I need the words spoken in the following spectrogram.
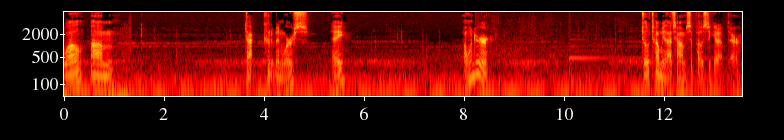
well, um, that could have been worse, eh? I wonder don't tell me that's how I'm supposed to get up there.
